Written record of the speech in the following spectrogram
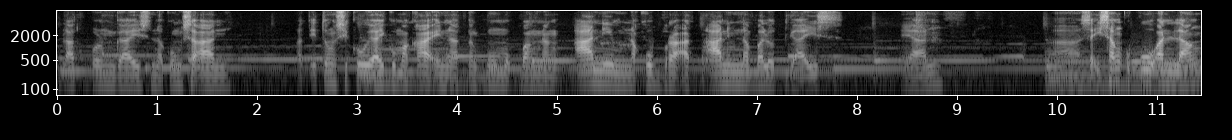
platform guys na kung saan at itong si kuya ay kumakain at nagmumukbang ng anim na kubra at anim na balot guys. Ayan. Ah, sa isang upuan lang.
